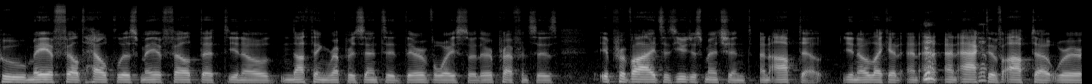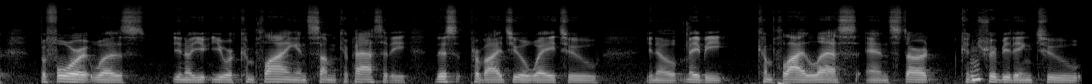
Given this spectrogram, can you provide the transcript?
who may have felt helpless, may have felt that you know nothing represented their voice or their preferences, it provides, as you just mentioned, an opt out. You know, like an an, yeah, an active yeah. opt out where before it was you know you, you were complying in some capacity. This provides you a way to you know maybe comply less and start contributing mm-hmm. to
